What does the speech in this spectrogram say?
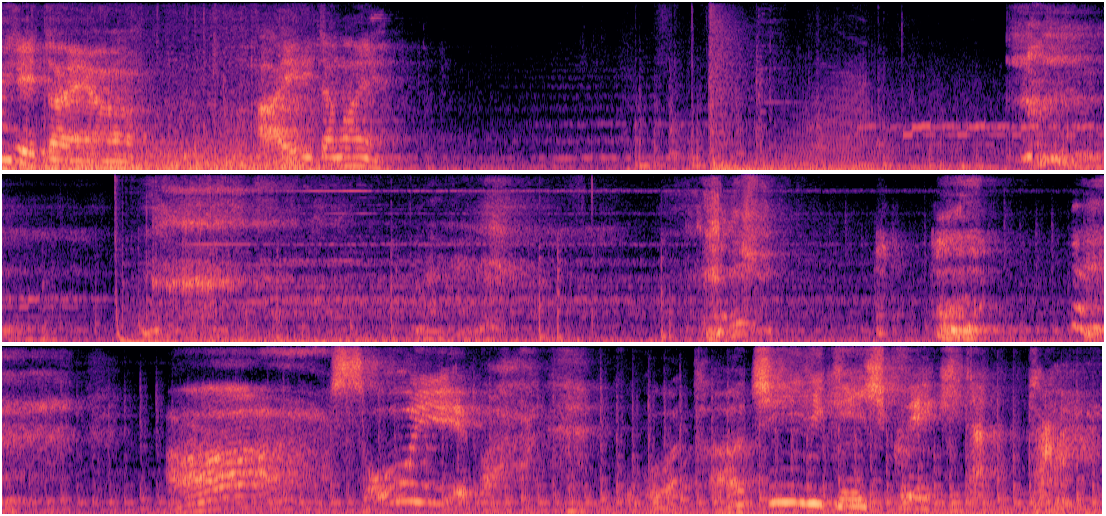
びれたよ入りたまえああそういえばここは立ち入り禁止区域だった。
